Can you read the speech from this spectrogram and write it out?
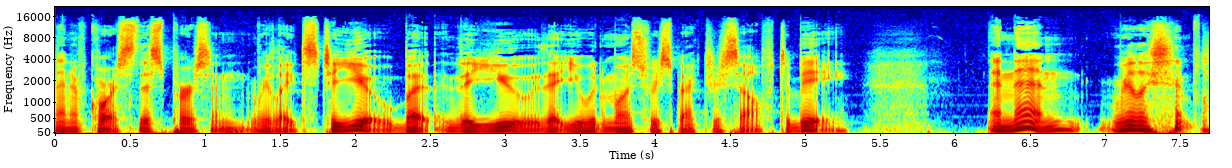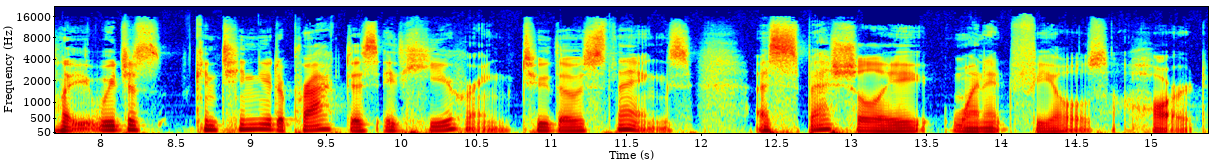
And of course, this person relates to you, but the you that you would most respect yourself to be. And then, really simply, we just continue to practice adhering to those things, especially when it feels hard.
